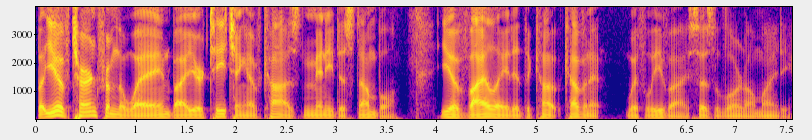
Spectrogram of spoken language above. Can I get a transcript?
But you have turned from the way, and by your teaching have caused many to stumble. You have violated the co- covenant with Levi, says the Lord Almighty.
